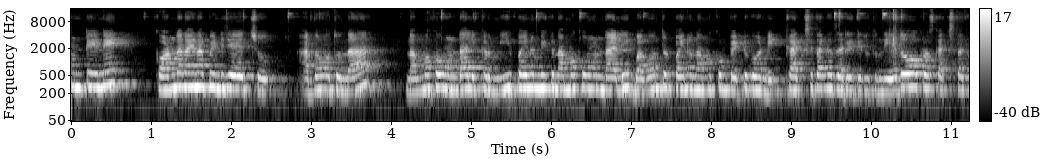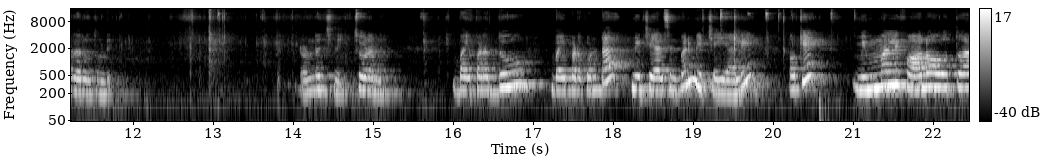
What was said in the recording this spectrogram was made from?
ఉంటేనే కొండనైనా పిండి చేయొచ్చు. అర్థమవుతుందా? నమ్మకం ఉండాలి. ఇక్కడ మీ పైన మీకు నమ్మకం ఉండాలి. భగవంతుడి పైన నమ్మకం పెట్టుకోండి. ఖచ్చితంగా జరిగి తిరుగుతుంది ఏదో ఒక రోజు ఖచ్చితంగా జరుగుతుంది. రెండు వచ్చినాయి చూడండి. భయపడద్దు. భయపడకుండా మీరు చేయాల్సిన పని మీరు చేయాలి ఓకే? మిమ్మల్ని ఫాలో అవుతా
